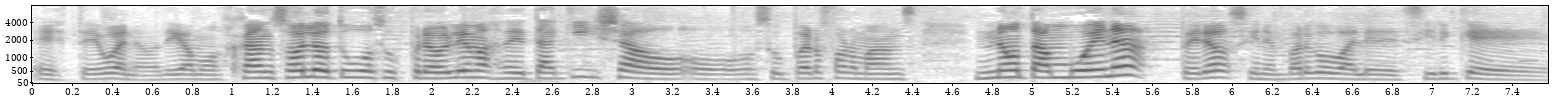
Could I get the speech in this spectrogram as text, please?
este, bueno, digamos, Han Solo tuvo sus problemas de taquilla o, o su performance no tan buena, pero sin embargo vale decir que,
